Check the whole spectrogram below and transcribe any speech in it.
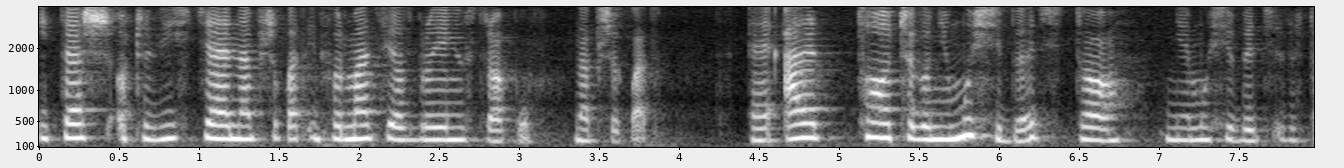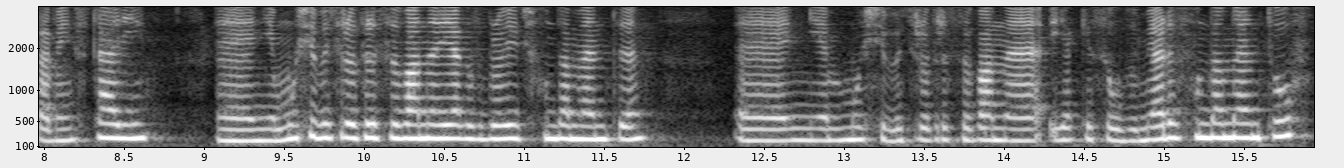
i też oczywiście na przykład informacje o zbrojeniu stropów, na przykład. Ale to, czego nie musi być, to nie musi być zestawień stali, E, nie musi być rozrysowane, jak zbroić fundamenty. E, nie musi być rozrysowane, jakie są wymiary fundamentów,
